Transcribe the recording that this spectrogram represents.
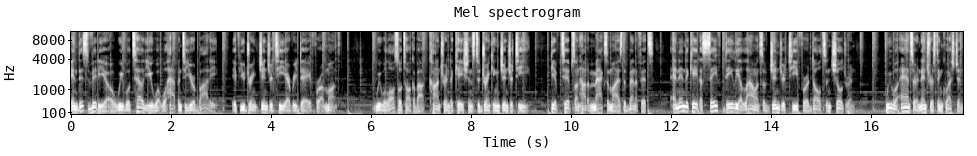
In this video, we will tell you what will happen to your body if you drink ginger tea every day for a month. We will also talk about contraindications to drinking ginger tea, give tips on how to maximize the benefits, and indicate a safe daily allowance of ginger tea for adults and children. We will answer an interesting question.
